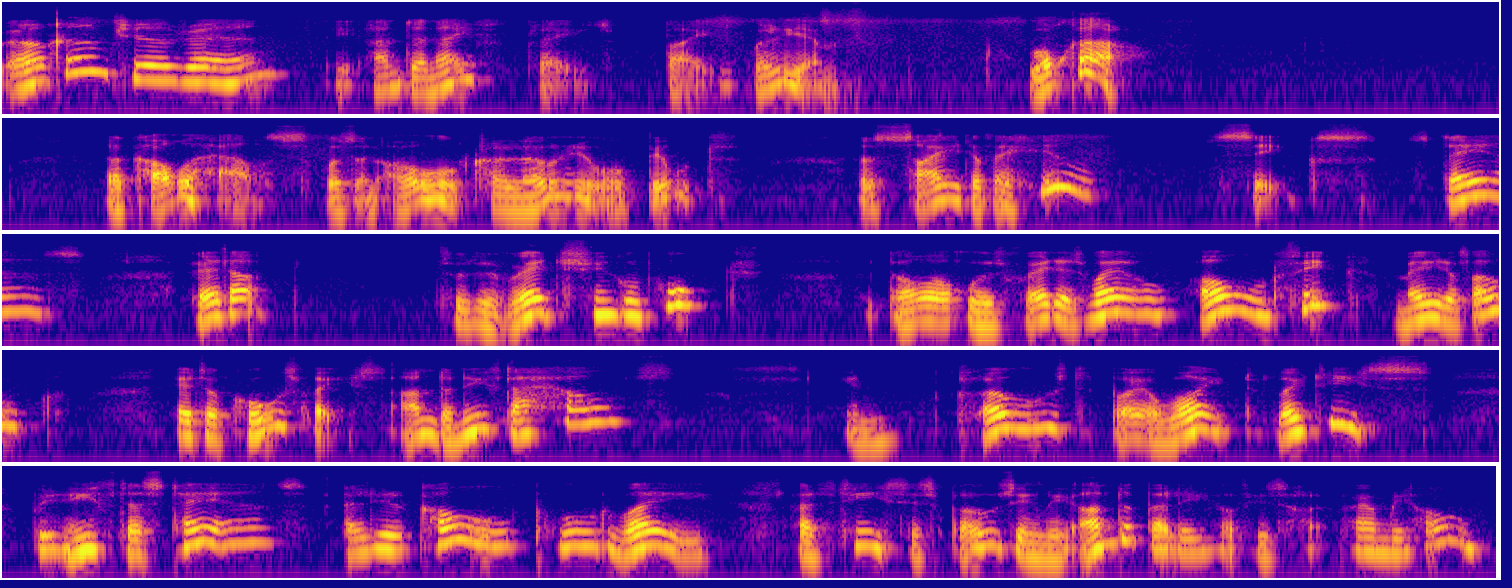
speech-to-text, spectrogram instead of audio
Welcome, children. The Underneath Place by William Walker. The Cole house was an old colonial built the side of a hill. Six stairs led up to the red shingled porch. The door was red as well, old, thick, made of oak. There's a cool space underneath the house, enclosed by a white lattice. Beneath the stairs, Elliot Cole pulled away, the lattice exposing the underbelly of his family home.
